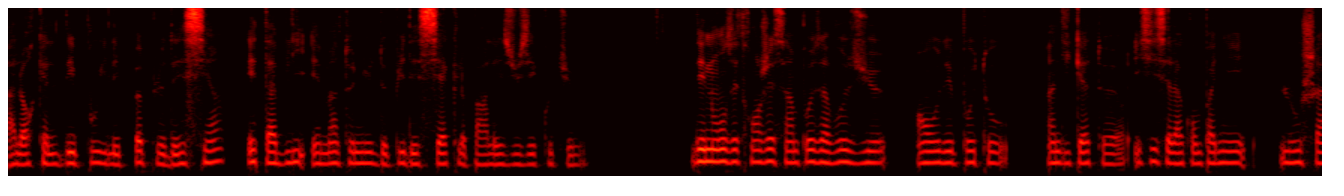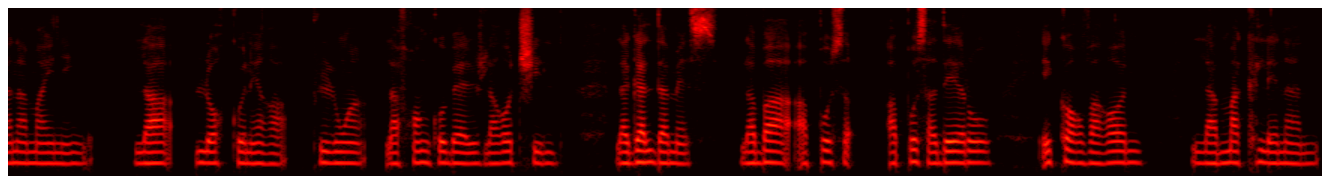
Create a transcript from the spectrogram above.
alors qu'elle dépouille les peuples des siens, établis et maintenus depuis des siècles par les us et coutumes. Des noms étrangers s'imposent à vos yeux, en haut des poteaux, indicateurs. Ici, c'est la compagnie Lushana Mining. Là, l'Orconera. Plus loin, la Franco-Belge, la Rothschild, la Galdames. Là-bas, à, Posadero et Corvaron, la McLennan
